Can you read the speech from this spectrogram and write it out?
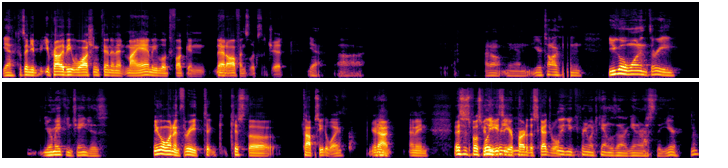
Yeah. because then you you probably beat Washington and then Miami looks fucking that offense looks legit. Uh, I don't, man. You're talking. You go one and three. You're making changes. You go one and three to kiss the top seed away. You're Yeah. not. I mean, this is supposed to be Well, the you pretty- easier part of the schedule, Well, you pretty much can't lose another game the rest of the year. No.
